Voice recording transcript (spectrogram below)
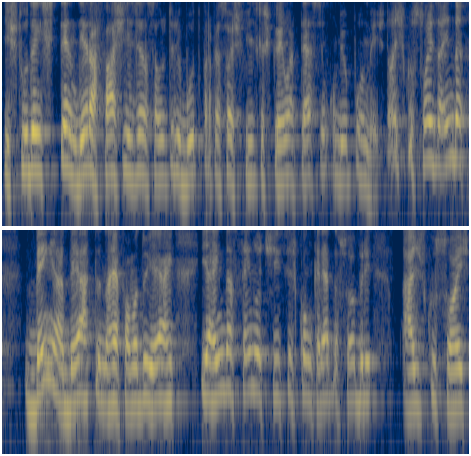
estuda estender a faixa de isenção do tributo para pessoas físicas que ganham até 5 mil por mês. Então, as discussões ainda bem abertas na reforma do IR e ainda sem notícias concretas sobre as discussões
